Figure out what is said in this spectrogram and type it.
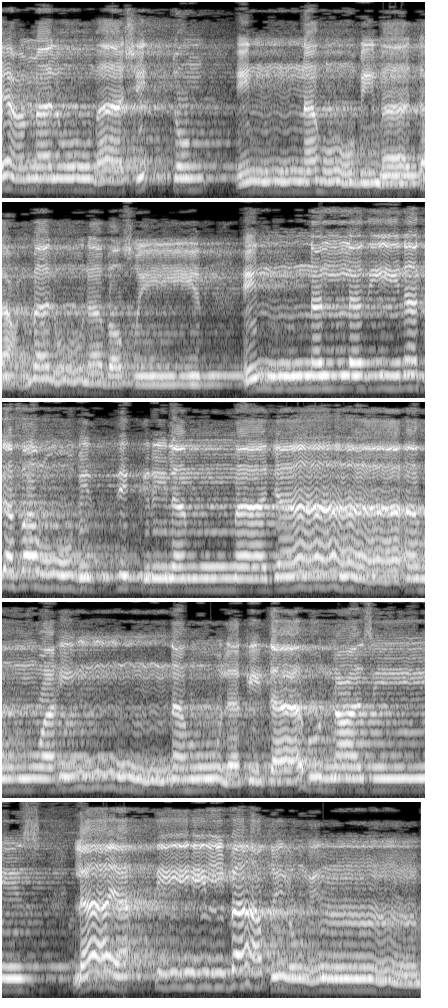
اعملوا ما شئتم إنه بما تعملون بصير. إن الذين كفروا بالذكر لما جاءهم وإنه لكتاب عزيز. لا يأتيه الباطل من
